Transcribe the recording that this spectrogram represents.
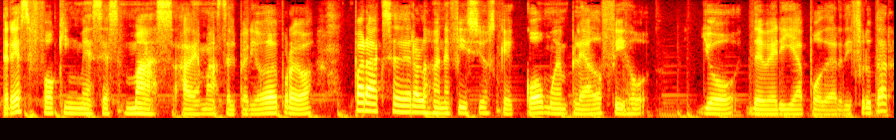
tres fucking meses más, además del periodo de prueba, para acceder a los beneficios que como empleado fijo yo debería poder disfrutar?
